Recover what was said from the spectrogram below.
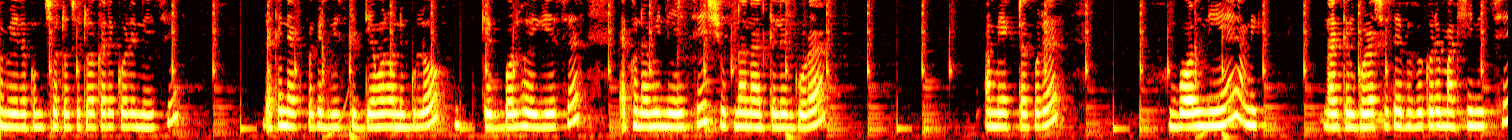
আমি এরকম ছোট ছোট আকারে করে নিয়েছি। দেখেন এক প্যাকেট বিস্কিট দিয়ে আমার অনেকগুলো কেক বল হয়ে গিয়েছে। এখন আমি নিয়েছি শুকনা নারকেলের গুঁড়া। আমি একটা করে বল নিয়ে আমি নারকেল গুঁড়ার সাথে এভাবে করে মাখিয়ে নিচ্ছি।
